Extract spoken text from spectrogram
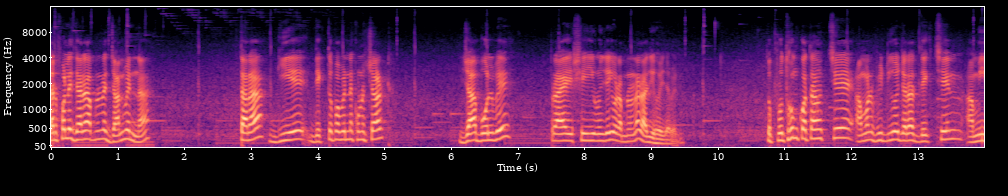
তার ফলে যারা আপনারা জানবেন না, তারা গিয়ে দেখতে পাবেন না কোনো চার্ট যা বলবে, প্রায় সেই অনুযায়ী ওরা আপনারা রাজি হয়ে যাবেন। তো প্রথম কথা হচ্ছে আমার ভিডিও যারা দেখছেন, আমি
